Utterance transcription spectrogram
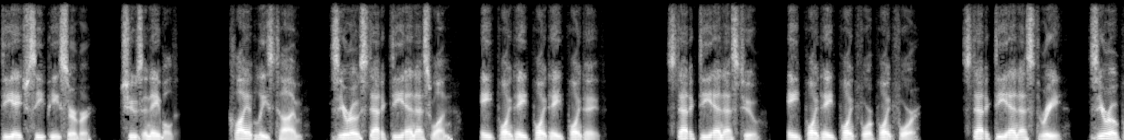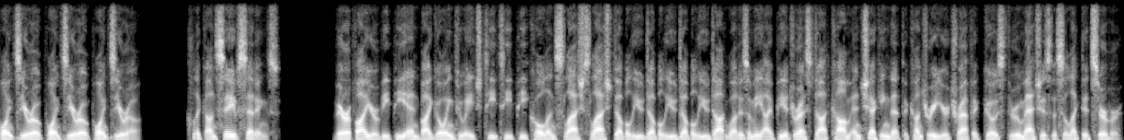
DHCP server, choose Enabled. Client lease time, 0 static DNS1, 8.8.8.8. Static DNS2, 8.8.4.4. Static DNS3, 0.0.0.0. Click on Save Settings. Verify your VPN by going to http www.whatismyipaddress.com and checking that the country your traffic goes through matches the selected server.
